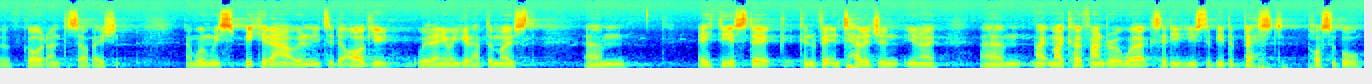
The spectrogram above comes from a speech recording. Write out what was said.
of God unto salvation. And when we speak it out, we don't need to argue with anyone. You could have the most um, atheistic, conv- intelligent, you know. Um, my, my co-founder at work said he used to be the best possible,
